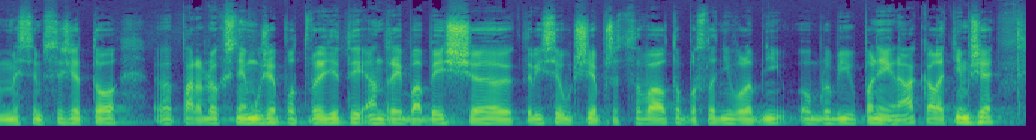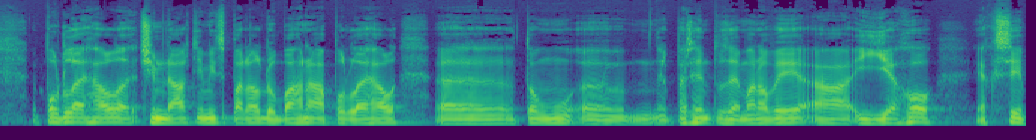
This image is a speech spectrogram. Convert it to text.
myslím si, že to paradoxně může potvrdit i Andrej Babiš, který si určitě představoval to poslední volební období úplně jinak, ale tím, že podléhal, čím dál tím víc padal do bahna a podléhal tomu prezidentu Zemanovi a jeho jaksi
